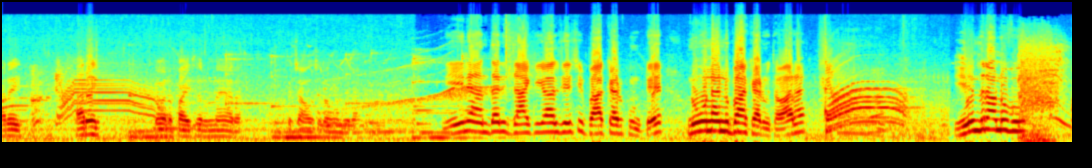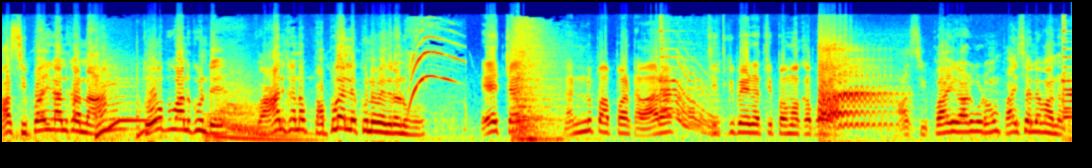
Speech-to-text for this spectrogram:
అరే అరే ఏమైనా పైసలు ఉన్నాయారా? కొంచెం అవసరం ఉందిరా. నేనే అందరిని జాకిగాలు చేసి బాకాడుకుంటే నువ్వు నన్ను బాకాడుగుతావారా? ఏందిరా నువ్వు? ఆ సిపాయి కనుకన్నా తోపు అనుకుంటే వానికన్నా పప్పుగా లెక్కున్నావేందిరా నువ్వు? ఏ చల్ నన్ను పప్పు అంటావారా? చితికిపోయిన చిప్ప మొక్క పోరా ఆ సిపాయి గాడు కూడా పైసలు ఇవ్వన్నాడు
